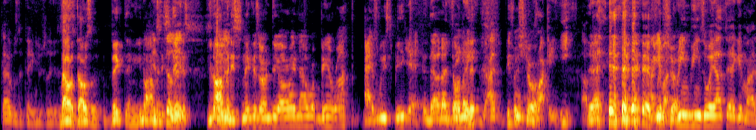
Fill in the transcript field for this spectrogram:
that was the thing. Usually, is That was, that was a big thing. You know how It many sneakers? is. You know Still how many is. sneakers are in DR right now being rocked as we speak? Yeah. That what I For donated? me, I, people For sure. rocking heat. Out Yeah, there. I for get my sure. green beans away out there. I get my.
